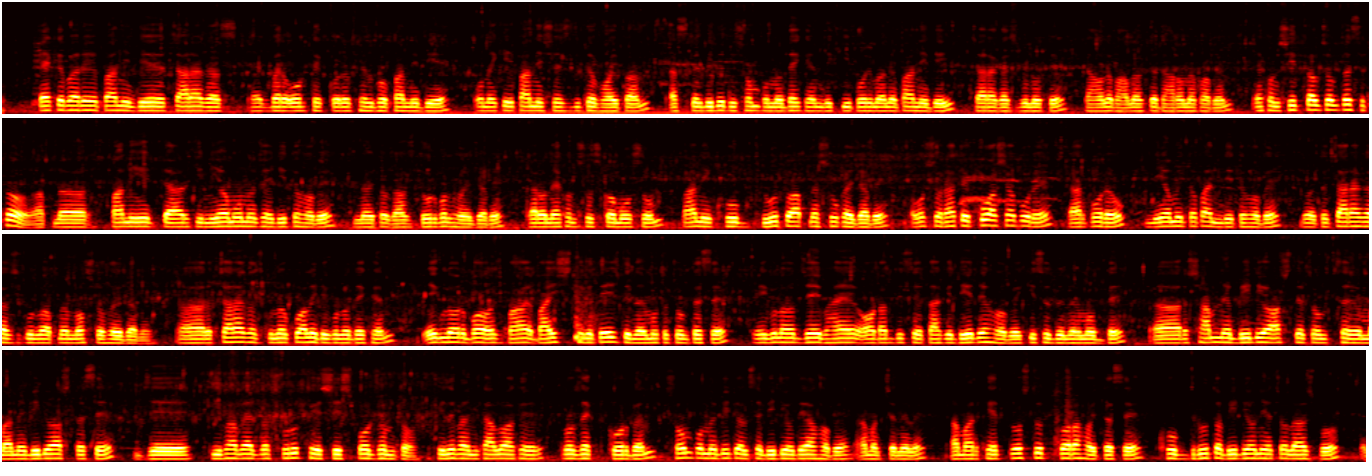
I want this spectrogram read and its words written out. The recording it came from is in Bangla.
একেবারে পানি দিয়ে চারা গাছ একবার অর্ধেক করে ফেলব পানি দিয়ে। অনেকেই পানি সেচ দিতে ভয় পান। আজকের ভিডিওটি সম্পূর্ণ দেখেন যে কি পরিমাণে পানি দেই চারা গাছগুলোতে, তাহলে ভালো একটা ধারণা পাবেন। এখন শীতকাল চলতেছে তো, আপনার পানিটা আর কি নিয়ম অনুযায়ী দিতে হবে, নয়তো গাছ দুর্বল হয়ে যাবে। কারণ এখন শুষ্ক মৌসুম, পানি খুব দ্রুত আপনার শুকায় যাবে। অবশ্য রাতে কুয়াশা পড়ে, তারপরেও নিয়মিত পানি দিতে হবে, নয়তো চারা গাছগুলো আপনার নষ্ট হয়ে যাবে। আর চারা গাছগুলোর কোয়ালিটিগুলো দেখেন এগুলোর বয়স বাইশ থেকে তেইশ দিনের মতো চলতেছে। এগুলো যে ভাই অর্ডার দিছে তাকে দিয়ে দেওয়া হবে কিছুদিনের মধ্যে। আর সামনে ভিডিও আসতে চলছে মানে ভিডিও আসতেছে যে কীভাবে একবার শুরু থেকে শেষ পর্যন্ত ফিলিপাইন কালো আখের প্রজেক্ট করবেন। সম্পূর্ণ ডিটেলসে ভিডিও দেওয়া হবে আমার চ্যানেলে আমার ক্ষেত প্রস্তুত করা হইতেছে। খুব দ্রুত ভিডিও নিয়ে চলে আসব।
